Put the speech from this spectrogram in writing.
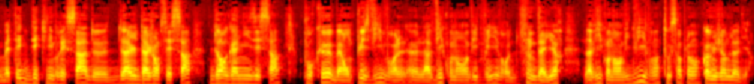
bah, d'équilibrer ça, d'agencer ça, d'organiser ça pour que bah, on puisse vivre la vie qu'on a envie de vivre, d'ailleurs la vie qu'on a envie de vivre, hein, tout simplement, comme je viens de le dire.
